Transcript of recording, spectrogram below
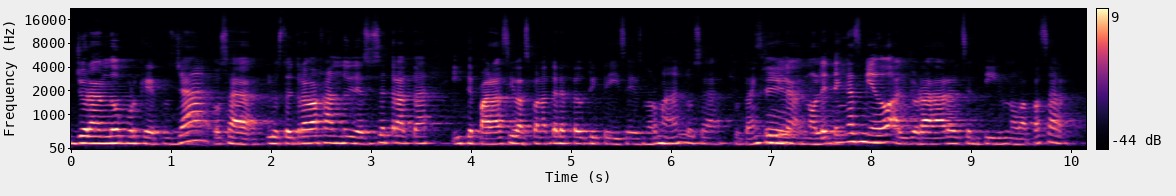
llorando porque pues ya, o sea, lo estoy trabajando y de eso se trata y te paras y vas con la terapeuta y te dice, es normal, o sea, tú tranquila, Sí. no le tengas miedo al llorar, al sentir, no va a pasar.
